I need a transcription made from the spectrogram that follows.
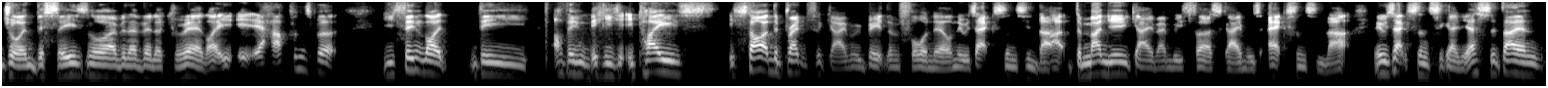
during this season or over their Villa career. Like it, it happens, but you think like the I think he he plays. He started the Brentford game. We beat them four 0 and he was excellent in that. The Manu game, Emery's first game, was excellent in that. He was excellent again yesterday, and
